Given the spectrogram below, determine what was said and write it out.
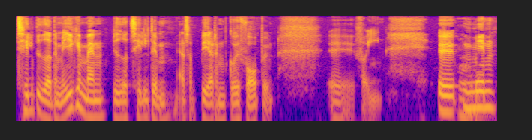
tilbyder dem ikke, man bider til dem, altså beder dem gå i forbøn øh, for en. Øh, mm. Men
